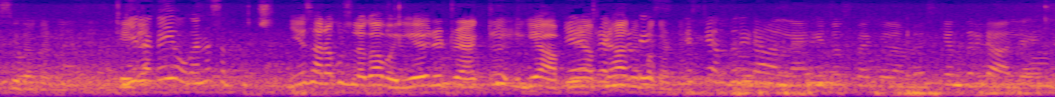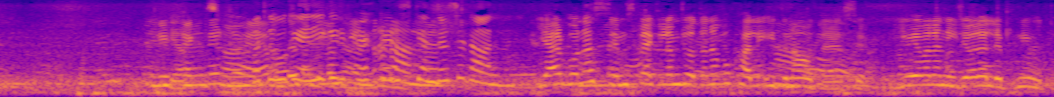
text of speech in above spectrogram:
सीधा करना है। ये लगा ही होगा ना सब कुछ। ये सारा कुछ लगा हुआ ये रिट्रैक्ट ये आपने अपने हाथ में पकड़ना। है इसके अंदर ही डालना है ये जो स्पेकुलम है इसके अंदर ही डाल वो कह रही कि इसके अंदर रिफ्लेक्टर इसके डालना अंदर से डालना है यार वो ना सिम स्पेकुलम जो होता है ना वो खाली इतना होता है ऐसे ये वाला नीचे वाला लिप नहीं होता।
